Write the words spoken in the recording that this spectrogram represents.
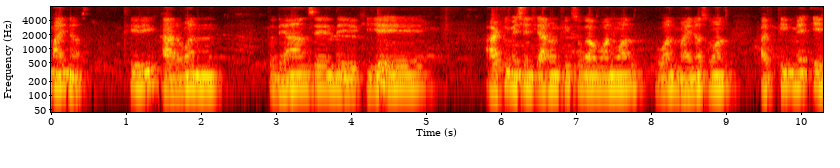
minus three R one तो ध्यान से देखिए। आर टू में चेंज किया आर वन फिक्स होगा? One one one minus one और तीन में ए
